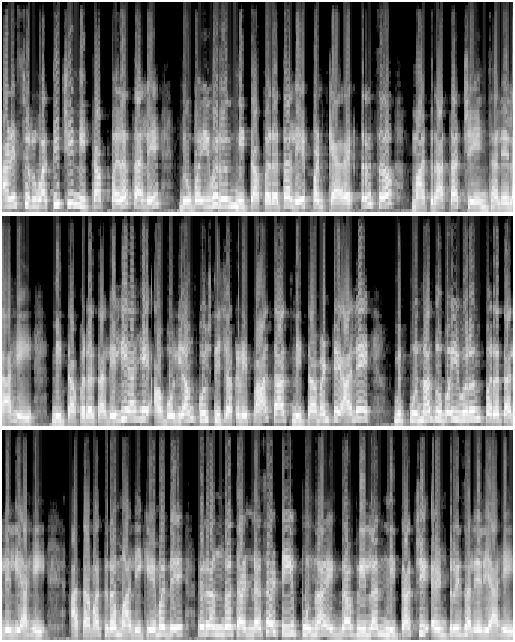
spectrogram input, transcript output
आणि सुरुवातीची नीता परत आले. दुबईवरून नीता परत आले पण कॅरेक्टरचं मात्र आता चेंज झालेलं आहे. नीता परत आलेली आहे अबोली अंकुश तिच्याकडे पाहतात. नीता म्हणते आले मी पुन्हा दुबईवरून परत आलेली आहे. आता मात्र मालिकेमध्ये रंगत आणण्यासाठी पुन्हा एकदा विलन नीताची एंट्री झालेली आहे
